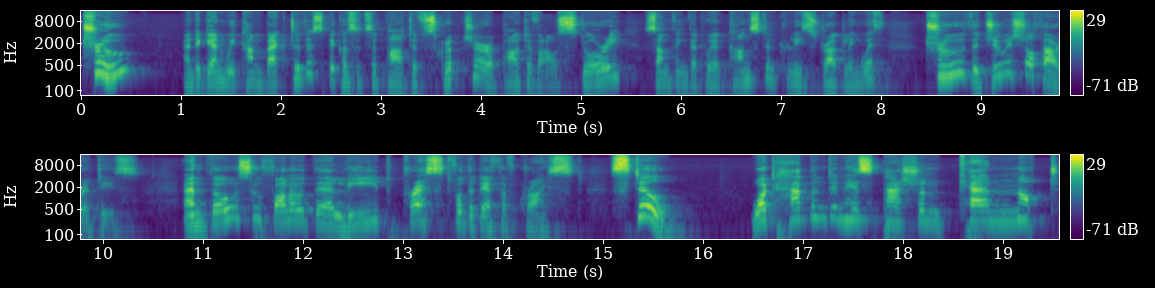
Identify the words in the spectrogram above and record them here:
True, and again we come back to this because it's a part of scripture, a part of our story, something that we're constantly struggling with. True, the Jewish authorities and those who followed their lead pressed for the death of Christ. Still, what happened in his passion cannot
